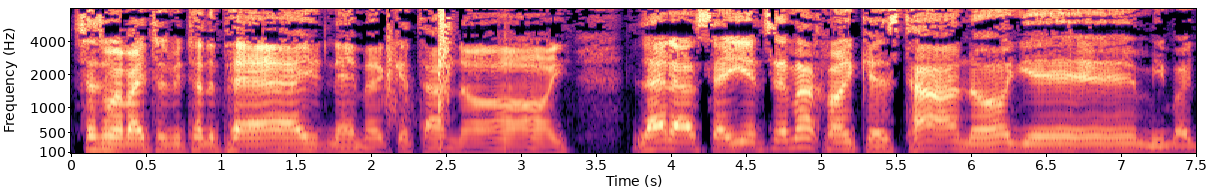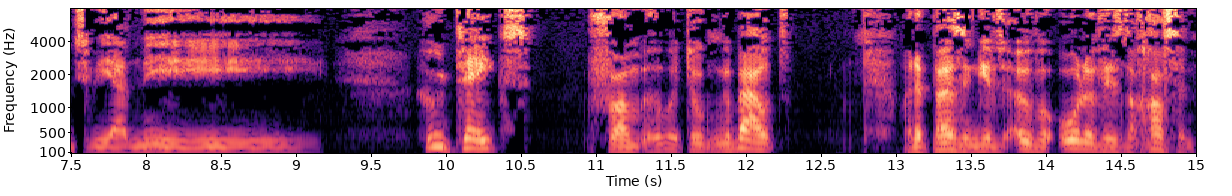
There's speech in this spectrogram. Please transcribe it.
Says when I we turn the page, name ketanoi. Let us say it's a might be at me. Who takes from who we're talking about when a person gives over all of his nachasim,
